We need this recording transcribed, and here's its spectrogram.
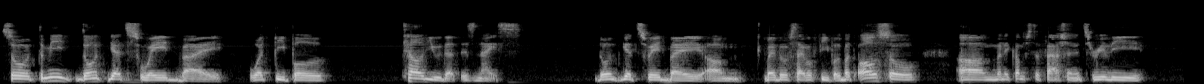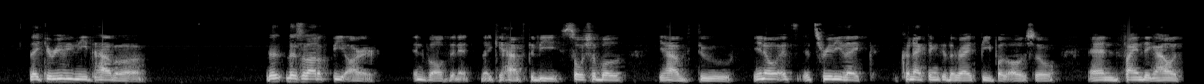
So to me, don't get swayed by what people tell you that is nice. Don't get swayed by um by those type of people. But also, um, when it comes to fashion, it's really like you really need to have a. There, there's a lot of PR involved in it. Like you have to be sociable. You have to, you know, it's it's really like connecting to the right people also and finding out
